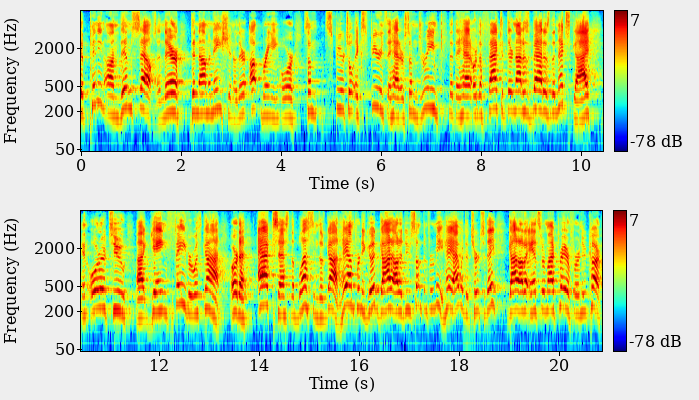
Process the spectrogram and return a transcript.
depending on themselves and their denomination or their upbringing or some spiritual experience they had or some dream that they had or the fact that they're not as bad as the next guy in order to uh, gain favor with God or to access the blessings of God. Hey, I'm pretty good. God ought to do something for me. Hey, I went to church today. God ought to answer my prayer for a new car.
